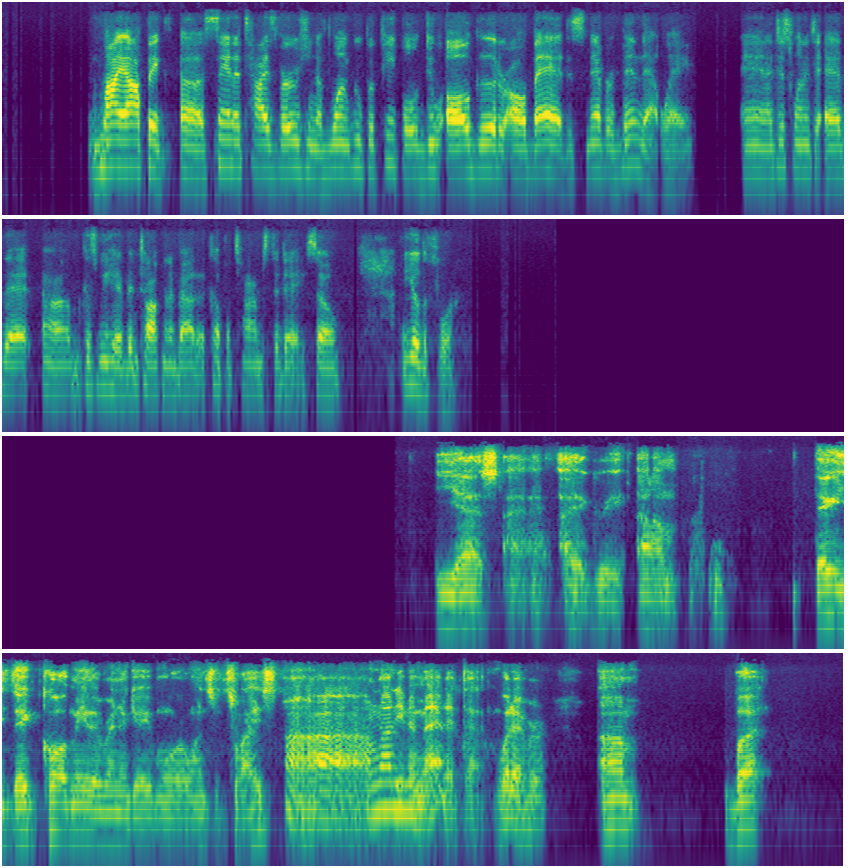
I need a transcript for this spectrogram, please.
myopic, uh, sanitized version of one group of people do all good or all bad. It's never been that way. And I just wanted to add that um, because we had been talking about it a couple times today. So I yield the floor. Yes, I, I agree. Um, they they called me the renegade Moor once or twice. Uh, I'm not even mad at that. Whatever. Um, but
